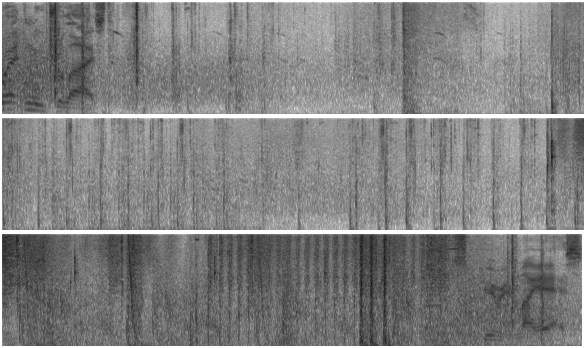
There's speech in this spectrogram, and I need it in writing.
Threat neutralized. Superior my ass.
